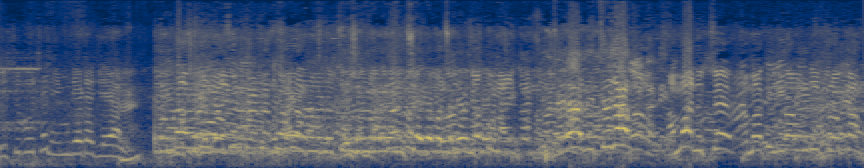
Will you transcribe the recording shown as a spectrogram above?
డిస్ట్రిబ్యూషన్ ఇమీడియట్ చేయాలి. అమ్మ నిశ్చే అమ్మ కింద ఉంది ప్రోగ్రామ్.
